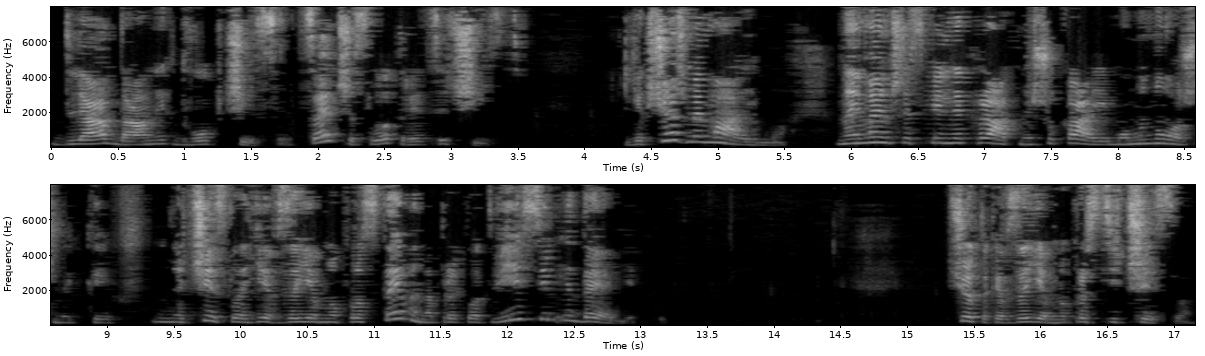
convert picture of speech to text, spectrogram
для даних двох чисел. Це число 36. Якщо ж ми маємо найменше спільне кратне, шукаємо множники, числа є взаємно простими, наприклад, 8 і 9. Що таке взаємно прості числа?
